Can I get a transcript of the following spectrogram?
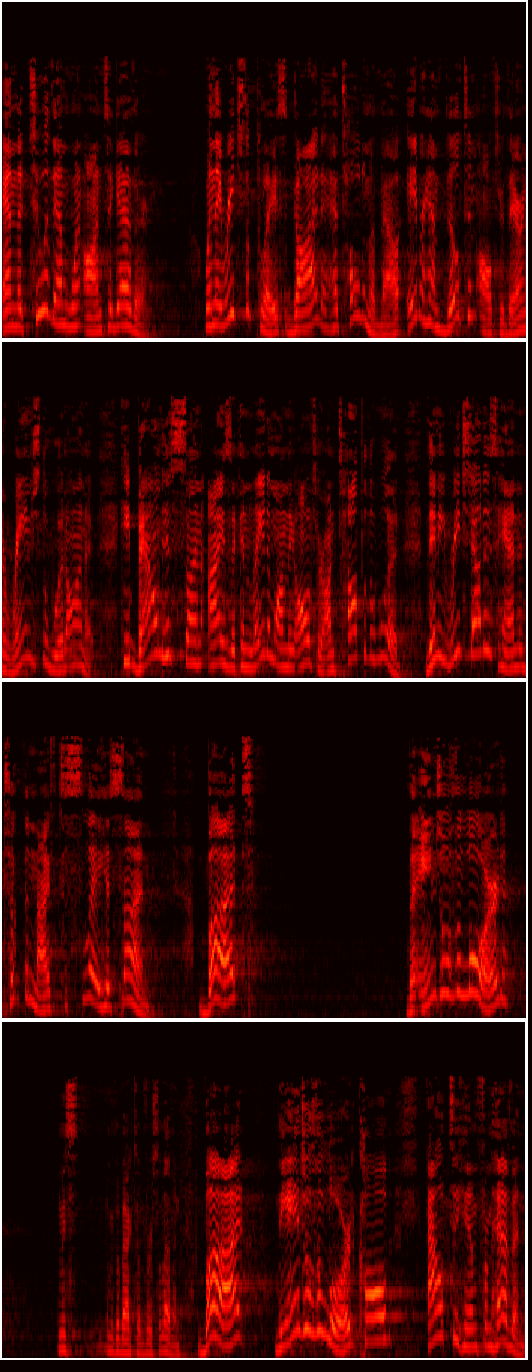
And the two of them went on together. When they reached the place God had told him about, Abraham built an altar there and arranged the wood on it. He bound his son Isaac and laid him on the altar on top of the wood. Then he reached out his hand and took the knife to slay his son. But the angel of the Lord, let me, let me go back to verse 11. But the angel of the Lord called out to him from heaven,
